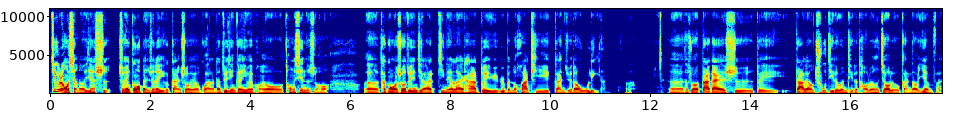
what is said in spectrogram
这个让我想到一件事。首先跟我本身的一个感受也有关了。但最近跟一位朋友通信的时候，呃，他跟我说，最近几来几年来，他对于日本的话题感觉到无力啊。呃，他说大概是对大量初级的问题的讨论和交流感到厌烦。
